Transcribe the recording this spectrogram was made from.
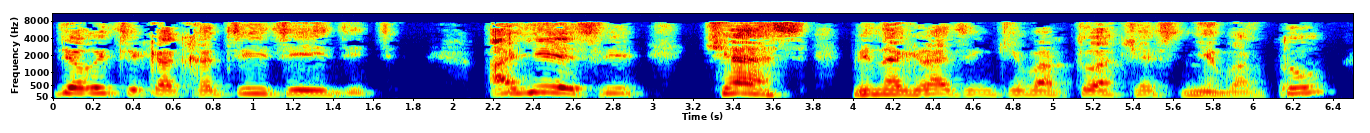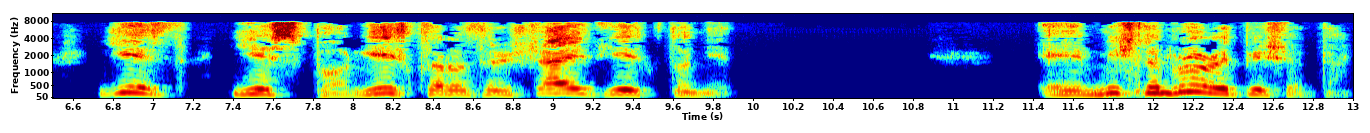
Делайте как хотите, идите. А если часть виноградинки во рту, а часть не во рту, есть, есть спор. Есть кто разрешает, есть кто нет. И Мишнабрура пишет так.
